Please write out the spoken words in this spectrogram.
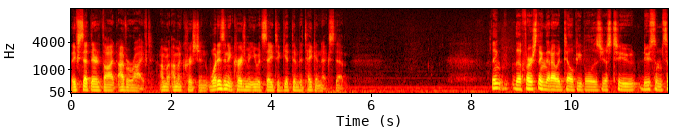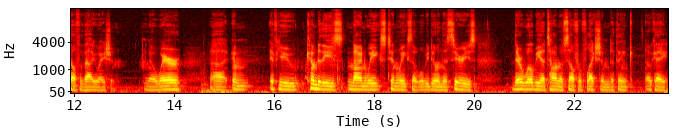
they've sat there and thought, I've arrived. I'm a, I'm a Christian. What is an encouragement you would say to get them to take a next step? I think the first thing that I would tell people is just to do some self evaluation. You know, where, uh, and if you come to these nine weeks, 10 weeks that we'll be doing this series, there will be a time of self reflection to think, okay,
